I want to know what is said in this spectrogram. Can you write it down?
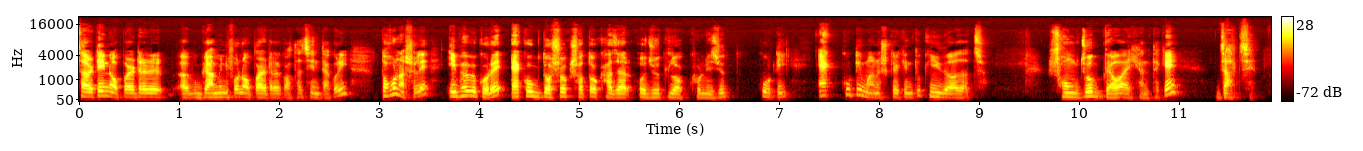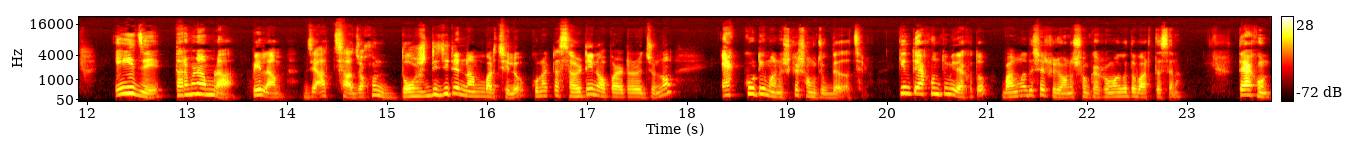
সার্টেন অপারেটারের গ্রামীণ ফোন অপারেটারের কথা চিন্তা করি, তখন আসলে এইভাবে করে একক, দশক, শতক, হাজার, অযুত, লক্ষ, নিযুত, কোটি, এক কোটি মানুষকে কিন্তু কি দেওয়া যাচ্ছে? সংযোগ দেওয়া এখান থেকে যাচ্ছে। এই যে, তার মানে আমরা পেলাম যে আচ্ছা যখন দশ ডিজিটের নাম্বার ছিল, কোনো একটা সার্টিন অপারেটরের জন্য এক কোটি মানুষকে সংযোগ দেওয়া যাচ্ছিল। কিন্তু এখন তুমি দেখো তো, বাংলাদেশের জনসংখ্যা ক্রমাগত বাড়তেছে না। তো এখন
